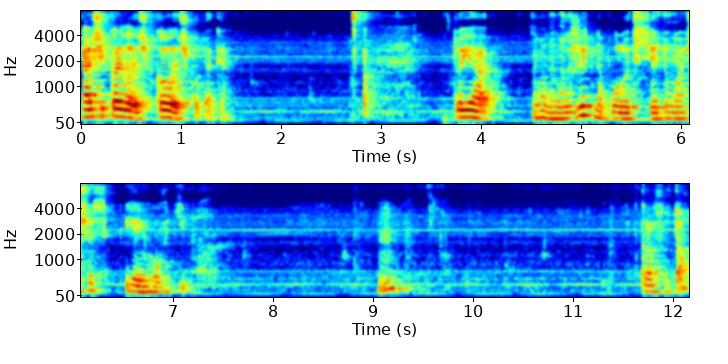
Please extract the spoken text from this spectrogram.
А ще колечко, колечко таке. То я, воно лежить на полочці, я думаю, зараз я його вдіну. Красота.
